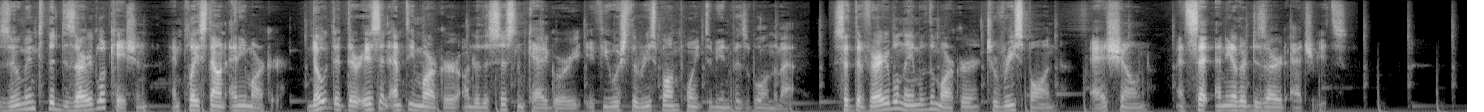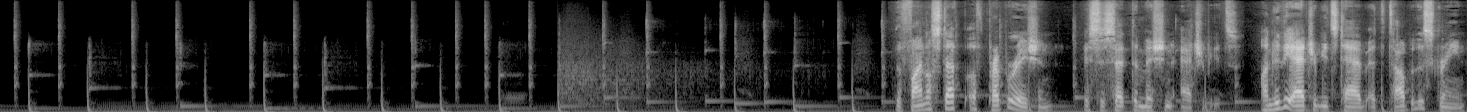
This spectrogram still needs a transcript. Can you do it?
zoom into the desired location, and place down any marker. Note that there is an empty marker under the System category if you wish the respawn point to be invisible on the map. Set the variable name of the marker to respawn, as shown, and set any other desired attributes. The final step of preparation is to set the mission attributes. Under the Attributes tab at the top of the screen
